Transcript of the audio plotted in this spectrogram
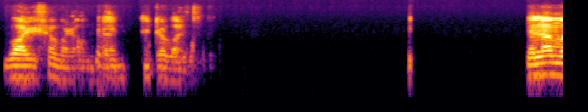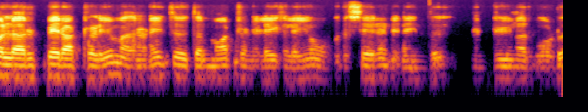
வாழ்க வளமுடன் என்ற வாழ்த்து. எல்லாம் வல்ல அருட்பேராற்றலையும் அதன் அனைத்து தன்மாற்ற நிலைகளையும் ஒரு சேர நினைந்து நன்றியுணர்வோடு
